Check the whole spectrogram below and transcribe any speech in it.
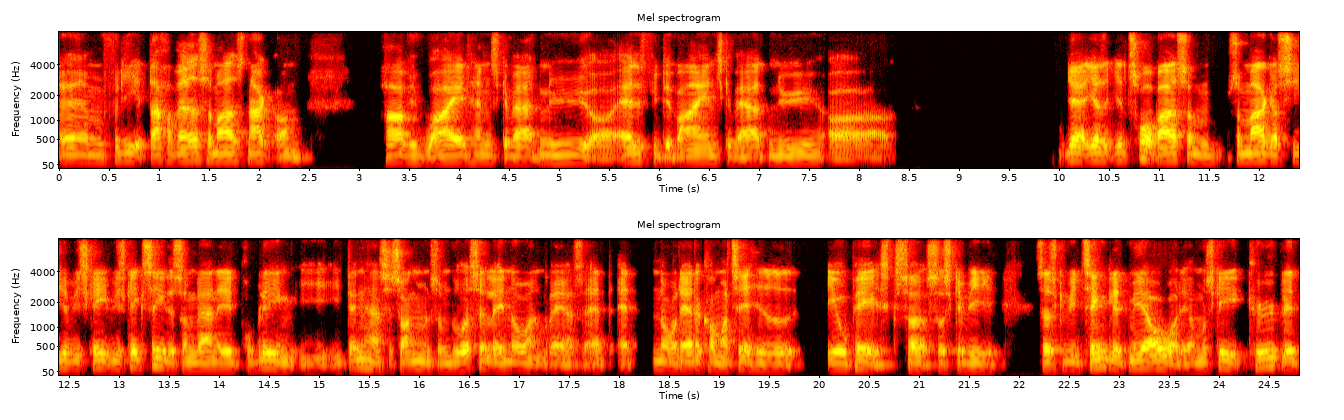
Øhm, fordi der har været så meget snak om Harvey White, han skal være den nye, og Alfie Devine skal være den nye, og Ja, jeg, jeg tror bare, som, som Mark også siger, vi skal, vi skal ikke se det som værende et problem i, i den her sæson, men som du også selv er inde over, Andreas, at, at når det er, der kommer til at hedde europæisk, så, så, skal vi, så skal vi tænke lidt mere over det, og måske købe lidt,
